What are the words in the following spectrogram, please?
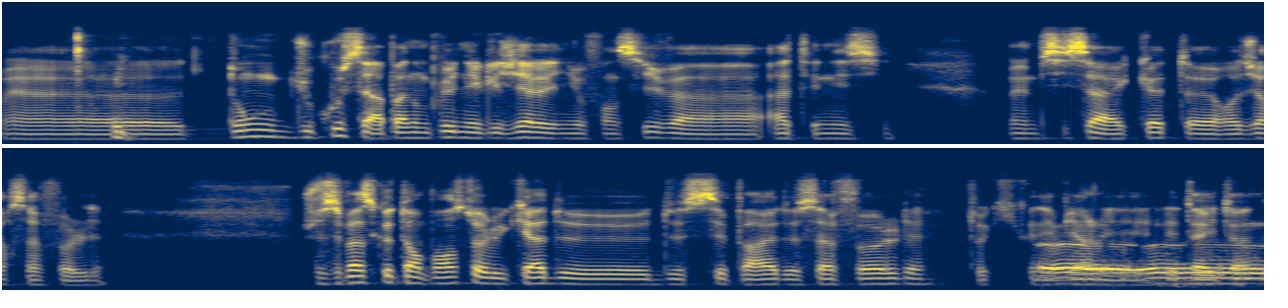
Euh, Donc, du coup, ça n'a pas non plus négligé la ligne offensive à, à Tennessee, même si ça a cut euh, Roger Saffold. Je sais pas ce que tu en penses, toi, Lucas, de, de se séparer de Saffold, toi qui connais bien les, les Titans.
